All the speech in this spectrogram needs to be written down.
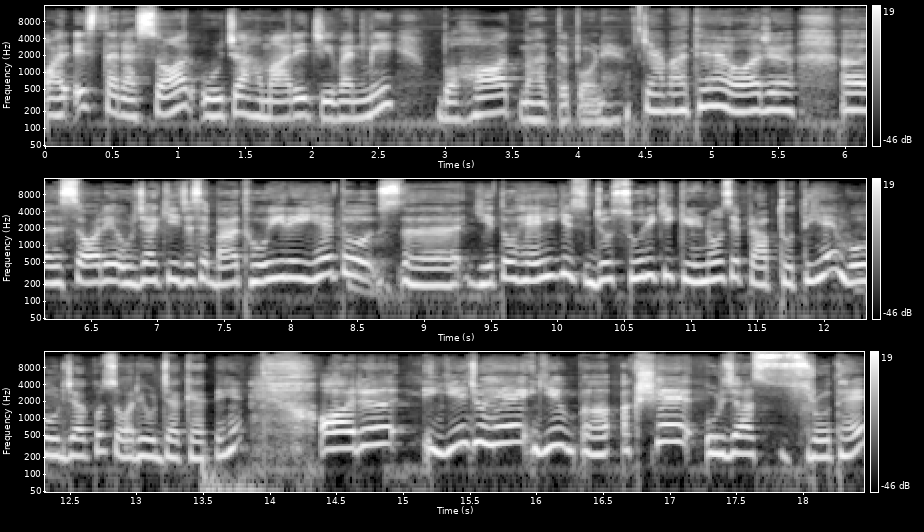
और इस तरह सौर ऊर्जा हमारे जीवन में बहुत महत्वपूर्ण है। क्या बात है? और सौर ऊर्जा की जैसे बात हो ही रही है तो आ, ये तो है ही कि जो सूर्य की किरणों से प्राप्त होती है वो ऊर्जा को सौर ऊर्जा कहते हैं। और ये जो है ये अक्षय ऊर्जा स्रोत है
